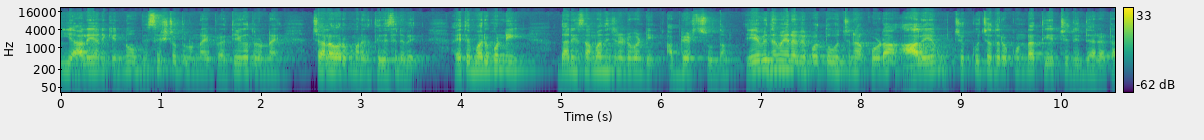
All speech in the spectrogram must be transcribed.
ఈ ఆలయానికి ఎన్నో విశిష్టతలు ఉన్నాయి ప్రత్యేకతలు ఉన్నాయి చాలా వరకు మనకు తెలిసినవే. అయితే మరికొన్ని దానికి సంబంధించినటువంటి అప్డేట్స్ చూద్దాం. ఏ విధమైన విపత్తు వచ్చినా కూడా ఆలయం చెక్కు చెదరకుండా తీర్చిదిద్దారట.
